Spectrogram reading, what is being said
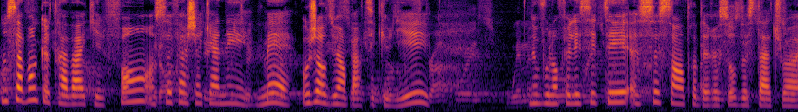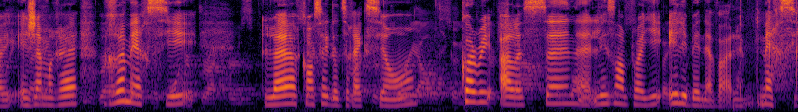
Nous savons que le travail qu'ils font se fait chaque année, mais aujourd'hui en particulier, nous voulons féliciter ce centre de ressources de Statroy et j'aimerais remercier leur conseil de direction, Corey Allison, les employés et les bénévoles. Merci.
